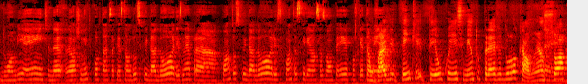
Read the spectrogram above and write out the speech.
do ambiente, né? eu acho muito importante essa questão dos cuidadores, né? Para quantos cuidadores, quantas crianças vão ter, porque então, também... Então, vale, tem que ter o conhecimento prévio do local, não é tem. só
